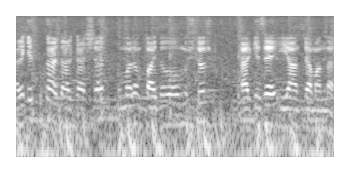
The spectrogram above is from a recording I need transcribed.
Hareket bu kadardı arkadaşlar. Umarım faydalı olmuştur. Herkese iyi antrenmanlar.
